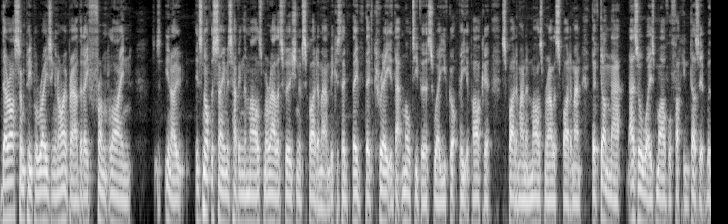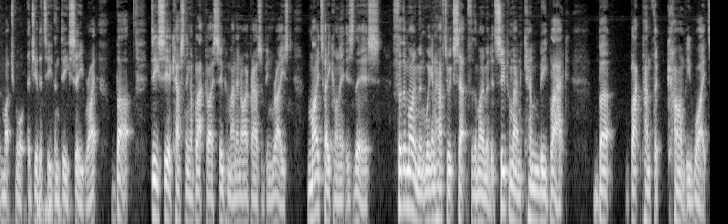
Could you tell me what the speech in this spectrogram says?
there are some people raising an eyebrow that a frontline, you know, it's not the same as having the Miles Morales version of Spider-Man because they've they've they've created that multiverse where you've got Peter Parker Spider-Man and Miles Morales Spider-Man. They've done that as always. Marvel fucking does it with much more agility than DC, right? But DC are casting a black guy Superman, and eyebrows have been raised. My take on it is this: for the moment, we're going to have to accept for the moment that Superman can be black, but Black Panther can't be white.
